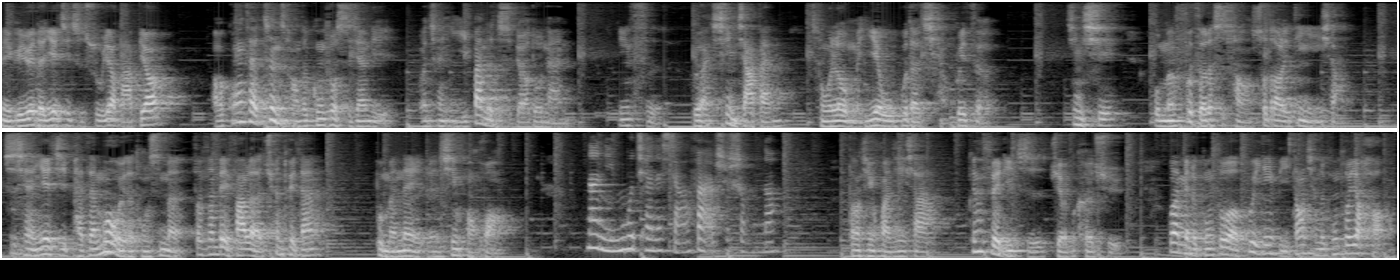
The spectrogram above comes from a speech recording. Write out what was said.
每个月的业绩指数要达标，而光在正常的工作时间里完成一半的指标都难。因此，软性加班成为了我们业务部的潜规则。近期，我们负责的市场受到了一定影响。之前业绩排在末尾的同事们纷纷被发了劝退单，部门内人心惶惶。那你目前的想法是什么呢？当前环境下，跟随离职绝不可取。外面的工作不一定比当前的工作要好，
